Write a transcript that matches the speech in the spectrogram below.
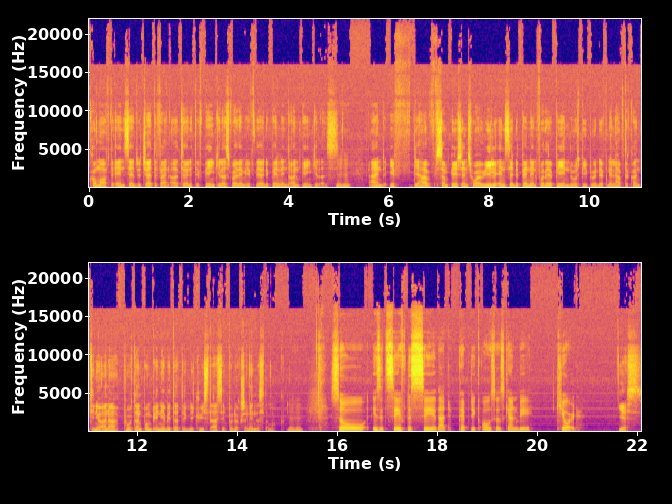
come off the NSAIDs. We try to find alternative painkillers for them if they are dependent Mm-hmm. on painkillers. And if they have some patients who are really NSAID dependent for their pain, those people will definitely have to continue on a proton pump inhibitor to decrease the acid production in the stomach. So, is it safe to say that peptic ulcers can be cured? Yes.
